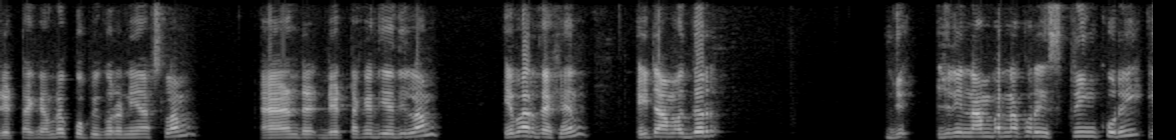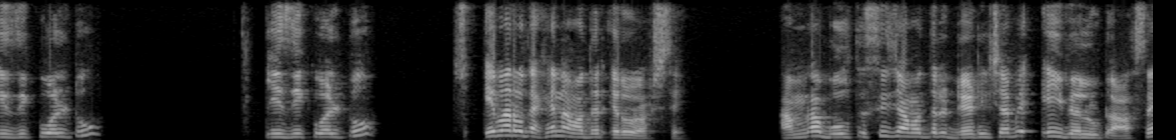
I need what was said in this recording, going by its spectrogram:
ডেটটাকে আমরা কপি করে নিয়ে আসলাম অ্যান্ড ডেটটাকে দিয়ে দিলাম। এবার দেখেন এটা আমাদের যদি নাম্বার না করে স্ট্রিং করি is equal to is equal to এবারও দেখেন আমাদের এরর আসছে। আমরা বলতেছি যে আমাদের ডেট হিসাবে এই ভ্যালুটা আছে।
